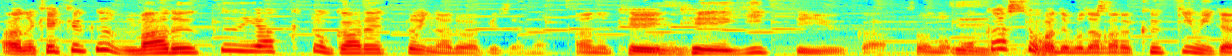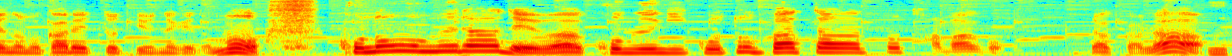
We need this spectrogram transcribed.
あの、結局、丸く焼くとガレットになるわけじゃない。あの、定うん定義っていうか、その、うんお菓子とかでも、だからクッキーみたいなのもガレットって言うんだけども、この村では小麦粉とバターと卵。だから、うん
